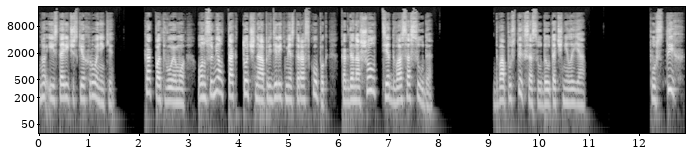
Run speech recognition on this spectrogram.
но и исторические хроники. Как, по-твоему, он сумел так точно определить место раскопок, когда нашел те два сосуда? Два пустых сосуда, уточнила я. Пустых,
